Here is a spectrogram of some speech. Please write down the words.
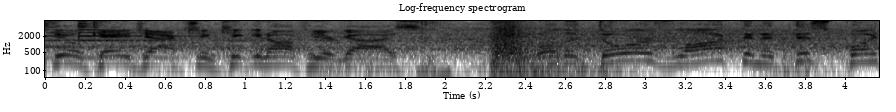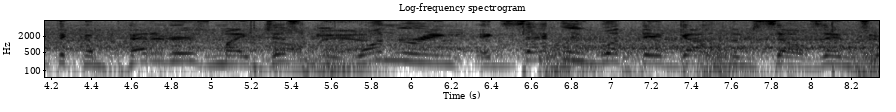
Steel cage action kicking off here, guys. Well, the door's locked, and at this point, the competitors might just Oh, be man. wondering exactly what they've gotten themselves into.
